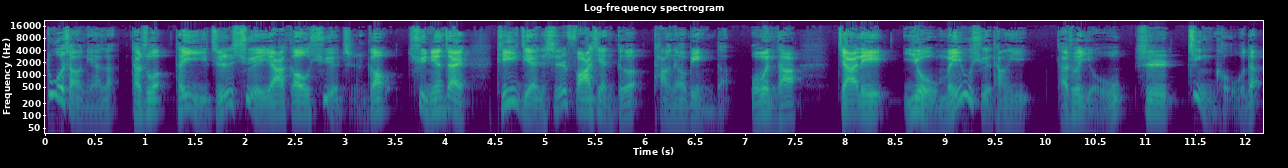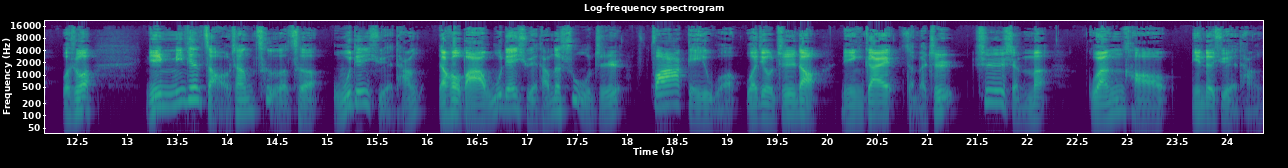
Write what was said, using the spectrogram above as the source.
多少年了？他说他一直血压高、血脂高，去年在体检时发现得糖尿病的。我问他。家里有没有血糖仪？他说有，是进口的。我说，您明天早上测测五点血糖，然后把五点血糖的数值发给我，我就知道您该怎么吃，吃什么，管好您的血糖。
